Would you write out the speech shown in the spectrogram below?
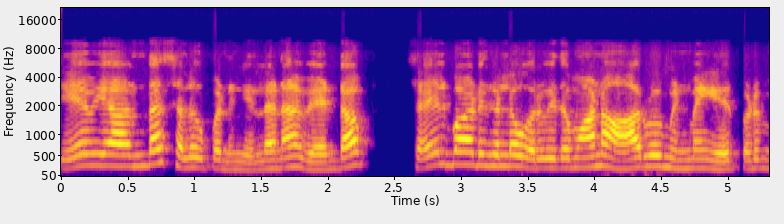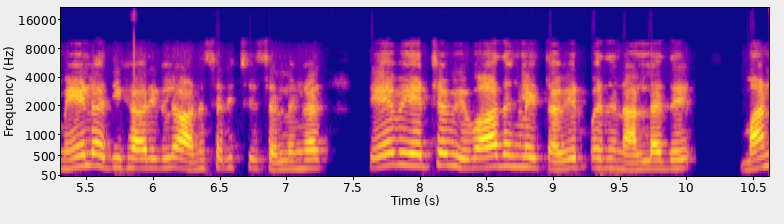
தேவையானதா செலவு பண்ணுங்க. இல்லைன்னா வேண்டாம். செயல்பாடுகளில் ஒரு விதமான ஆர்வமின்மை ஏற்படும். மேல் அதிகாரிகளை அனுசரித்து செல்லுங்கள். தேவையற்ற விவாதங்களை தவிர்ப்பது நல்லது. மன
